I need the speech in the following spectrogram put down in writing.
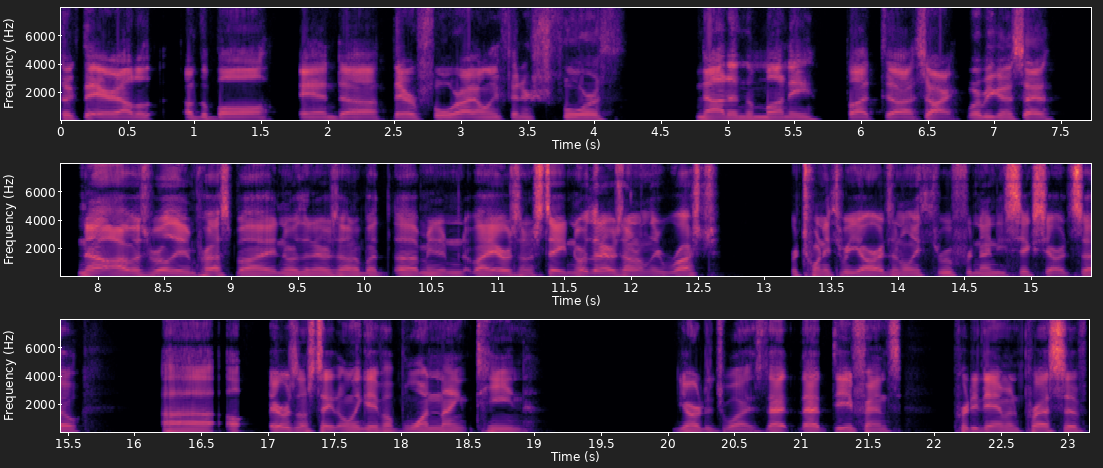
Took the air out of, of the ball, and uh, therefore I only finished fourth, not in the money. But uh, sorry, what were you going to say? No, I was really impressed by Northern Arizona, but uh, I mean by Arizona State. Northern Arizona only rushed for 23 yards and only threw for 96 yards. So uh, uh, Arizona State only gave up 119 yardage wise. That that defense pretty damn impressive.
